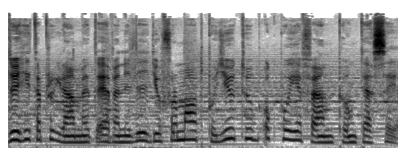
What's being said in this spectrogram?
Du hittar programmet även i videoformat på Youtube och på efn.se.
